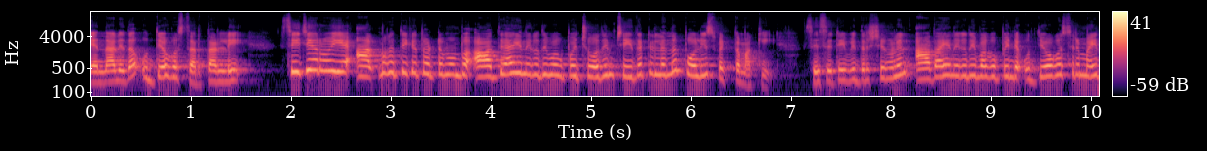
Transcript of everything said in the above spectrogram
എന്നാൽ ഇത് ഉദ്യോഗസ്ഥർ തള്ളി. സി ജെ റോയിയെ ആത്മഹത്യയ്ക്ക് തൊട്ടു മുമ്പ് ആദായ നികുതി വകുപ്പ് ചോദ്യം ചെയ്തിട്ടില്ലെന്നും പോലീസ് വ്യക്തമാക്കി. സി സി ടി വി ദൃശ്യങ്ങളിൽ ആദായ നികുതി വകുപ്പിന്റെ ഉദ്യോഗസ്ഥരുമായി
